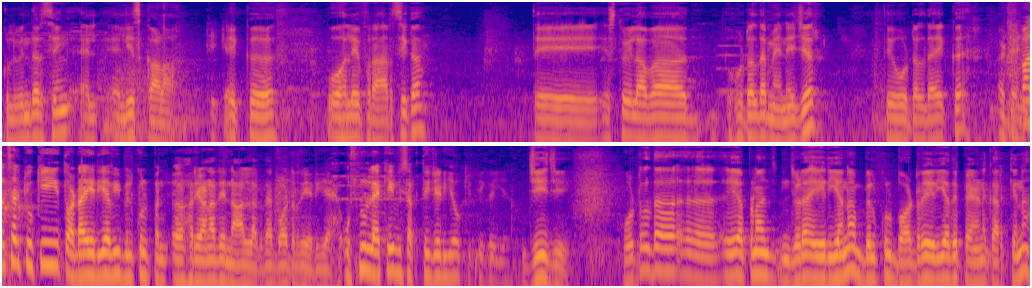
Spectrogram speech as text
ਕੁਲਵਿੰਦਰ ਸਿੰਘ ਐਲ- ਐਲੀਅਸ ਕਾਲਾ। ਇੱਕ ਉਹ ਹਲੇ ਫਰਾਰ ਸੀਗਾ। ਤੇ ਇਸ ਤੋਂ ਇਲਾਵਾ ਹੋਟਲ ਦਾ ਮੈਨੇਜਰ ਤੇ ਹੋਟਲ ਦਾ ਇੱਕ ਅਟੈਂਡੈਂਟ ਪਾਲ ਸਰ ਕਿਉਂਕਿ ਤੁਹਾਡਾ ਏਰੀਆ ਵੀ ਬਿਲਕੁਲ ਹਰਿਆਣਾ ਦੇ ਨਾਲ ਲੱਗਦਾ ਬਾਰਡਰ ਏਰੀਆ ਹੈ। ਉਸ ਨੂੰ ਲੈ ਕੇ ਵੀ ਸਖਤੀ ਜਿਹੜੀ ਉਹ ਕੀਤੀ ਗਈ ਹੈ? ਜੀ ਜੀ। ਹੋਟਲ ਦਾ ਇਹ ਆਪਣਾ ਜਿਹੜਾ ਏਰੀਆ ਨਾ ਬਿਲਕੁਲ ਬਾਰਡਰ ਏਰੀਆ ਦੇ ਪੈਣ ਕਰਕੇ ਨਾ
